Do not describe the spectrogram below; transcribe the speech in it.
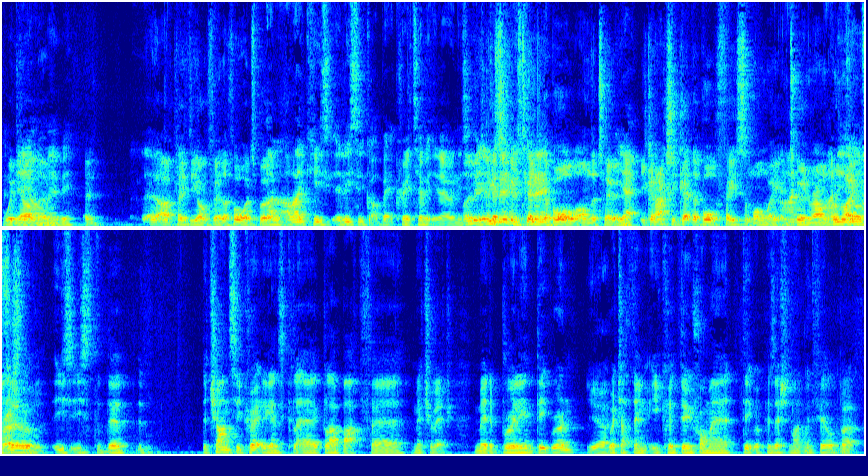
And De Jong, Wijnaldum, maybe. and I played De Jong further forwards, but I, I like he's at least he's got a bit of creativity though, and he's, At least, he's least gonna, he can he's take gonna the ball on the turn. Yeah. He can actually get the ball facing one way and, turn around, and unlike he's the rest of also them. he's, he's the, the the chance he created against Gl- uh, Gladbach for Mitrovic made a brilliant deep run, Yeah, which I think he could do from a deeper position like midfield. But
